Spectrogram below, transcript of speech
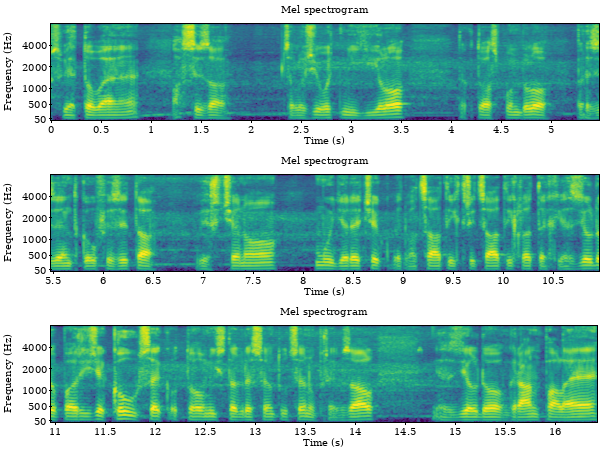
světové, asi za celoživotní dílo, tak to aspoň bylo prezidentkou Fizita vyřčeno. Můj dědeček ve 20. 30. letech jezdil do Paříže, kousek od toho místa, kde jsem tu cenu převzal. Jezdil do Grand Palais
